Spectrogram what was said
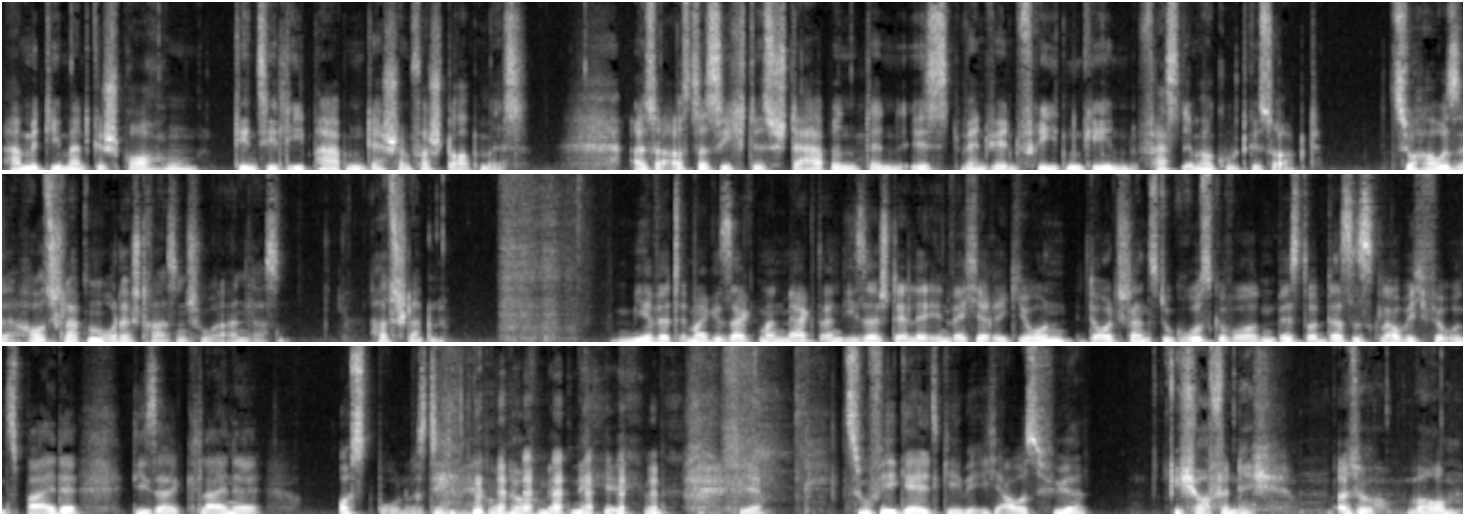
haben mit jemand gesprochen, den sie lieb haben, der schon verstorben ist. Also aus der Sicht des Sterbenden ist, wenn wir in Frieden gehen, fast immer gut gesorgt. Zu Hause Hausschlappen oder Straßenschuhe anlassen. Hausschlappen. Mir wird immer gesagt, man merkt an dieser Stelle, in welcher Region Deutschlands du groß geworden bist. Und das ist, glaube ich, für uns beide dieser kleine Ostbonus, den wir immer noch mitnehmen. Ja. Zu viel Geld gebe ich aus für. Ich hoffe nicht. Also warum?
